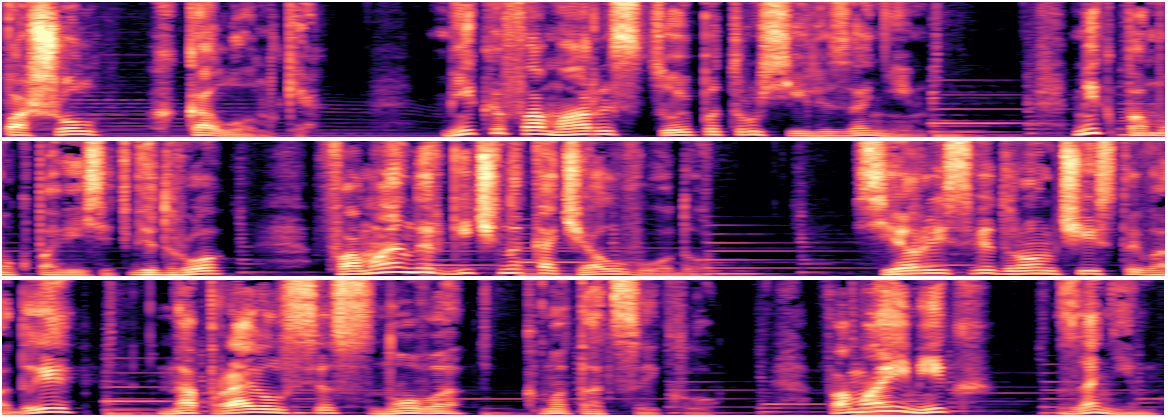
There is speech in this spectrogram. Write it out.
пошел к колонке. Мик и Фома рысцой потрусили за ним. Мик помог повесить ведро, Фома энергично качал воду. Серый с ведром чистой воды направился снова к мотоциклу. Фома и Мик за ним.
